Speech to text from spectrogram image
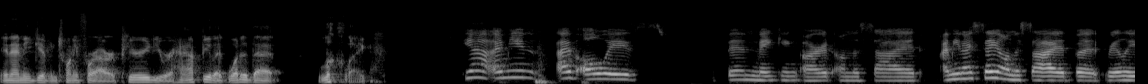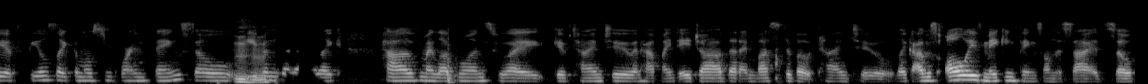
in any given 24 hour period, you were happy? Like, what did that look like? Yeah, I mean, I've always been making art on the side. I mean, I say on the side, but really it feels like the most important thing. So mm-hmm. even though I like have my loved ones who I give time to and have my day job that I must devote time to. Like I was always making things on the side. So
